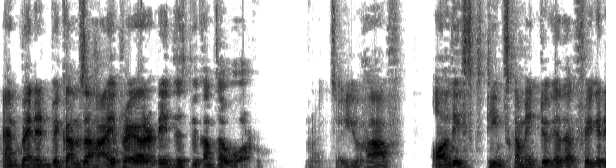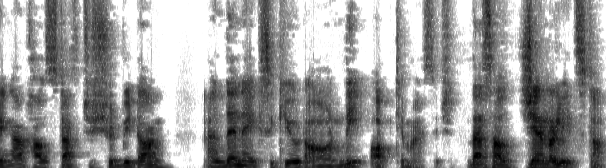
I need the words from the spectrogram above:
And when it becomes a high priority, this becomes a war room, right? So you have all these teams coming together, figuring out how stuff should be done and then execute on the optimization. That's how generally it's done.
